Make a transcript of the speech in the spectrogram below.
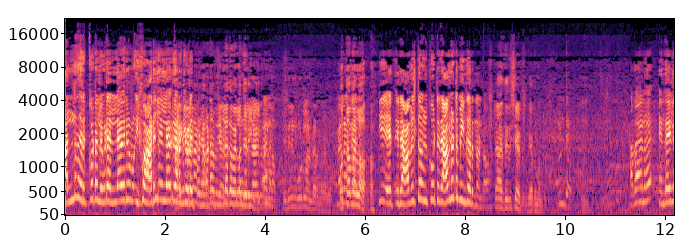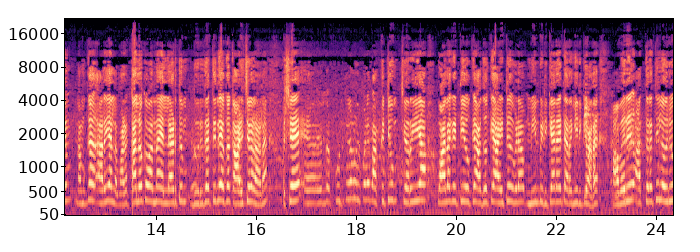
നല്ല തിരക്കോട്ടല്ലോ? ഇവിടെ എല്ലാവരും ഈ വാർഡിൽ എല്ലാവരും ഇറങ്ങി ഇവിടെ ഇപ്പോ- ഞങ്ങളുടെ വീട്ടിലൊക്കെ വെള്ളം കയറി ഇതിലും കൂടുതലുണ്ടായിരുന്നു വെള്ളം. മൊത്തം വെള്ളം? ഈ രാവിലത്തെ ഒഴുക്കോട്ട് രാവിലെ തൊട്ട് മീൻ കയറുന്നുണ്ടോ? ആ, തീർച്ചയായിട്ടും കയറുന്നുണ്ട്. ഉണ്ട്. അതാണ് എന്തായാലും നമുക്ക് അറിയാലോ മഴക്കാലമൊക്കെ വന്ന എല്ലായിടത്തും ദുരിതത്തിന്റെ ഒക്കെ കാഴ്ചകളാണ്. പക്ഷേ കുട്ടികൾ ഉൾപ്പെടെ ബക്കറ്റും ചെറിയ വല കെട്ടിയും ഒക്കെ അതൊക്കെ ആയിട്ട് ഇവിടെ മീൻ പിടിക്കാനായിട്ട് ഇറങ്ങിയിരിക്കുകയാണ് അവർ അത്തരത്തിലൊരു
